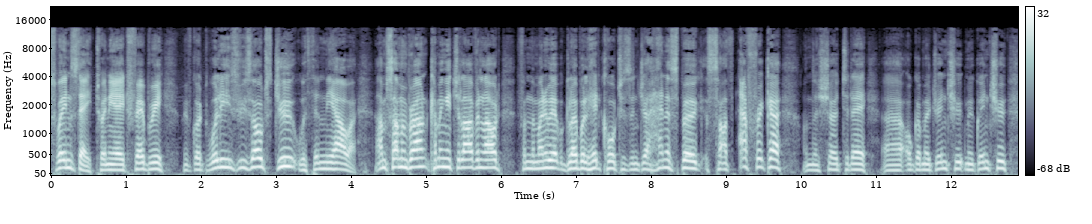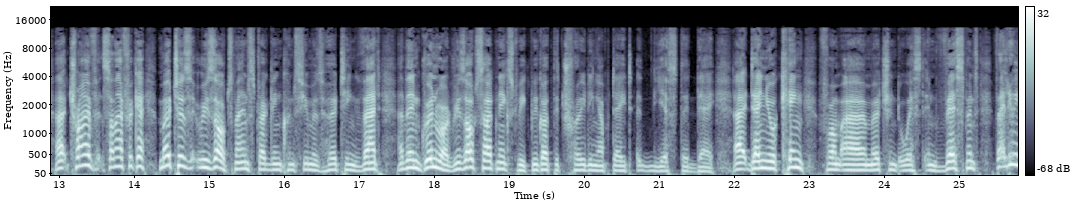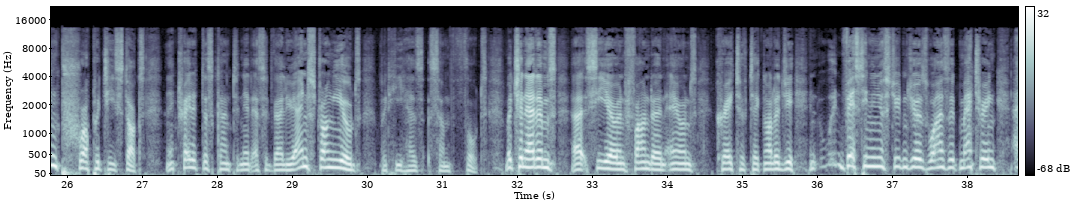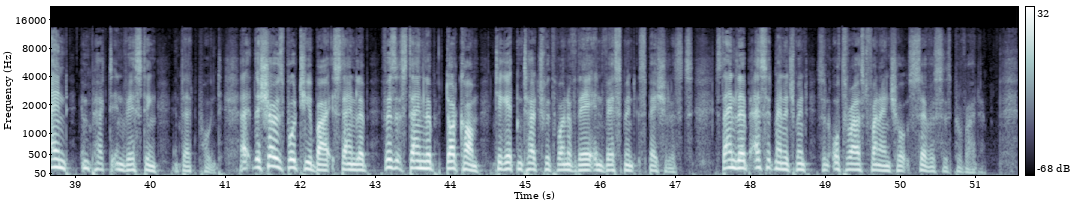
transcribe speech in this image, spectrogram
It's Wednesday, 28 February. We've got Woolies results due within the hour. I'm Simon Brown, coming at you live and loud from the MoneyWeb Global Headquarters in Johannesburg, South Africa. On the show today, uh, Odwa Magwentshu. Uh, Trive, South Africa, Motus results. Man, struggling consumers hurting that. And then Grindrod, results out next week. We got the trading update yesterday. Uh, Daniel King from uh, Merchant West Investments, valuing property stocks. They trade at discount to net asset value and strong yields but he has some thoughts. Mitchan Adams, uh, CEO and founder in Aions Creative Technology, and investing in your student years, why is it mattering, and impact investing at that point. Uh, the show is brought to you by Stanlib. Visit stanlib.com to get in touch with one of their investment specialists. Stanlib Asset Management is an authorized financial services provider.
